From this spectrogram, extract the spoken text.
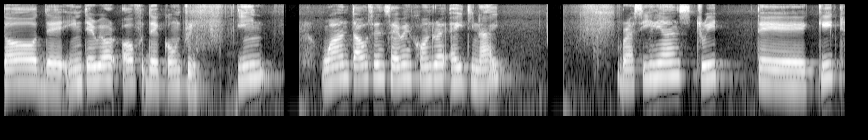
to the interior of the country. In one thousand seven hundred eighty-nine, Brazilians tried the kick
